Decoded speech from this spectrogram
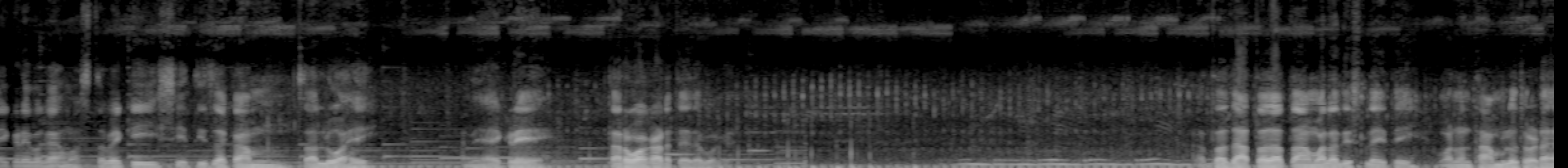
या इकडे बघा मस्तपैकी शेतीचं काम चालू आहे. आणि या इकडे तरवा काढतायत बघा. आता जाता जाता आम्हाला दिसलं इथे म्हणून थांबलो थोडा.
